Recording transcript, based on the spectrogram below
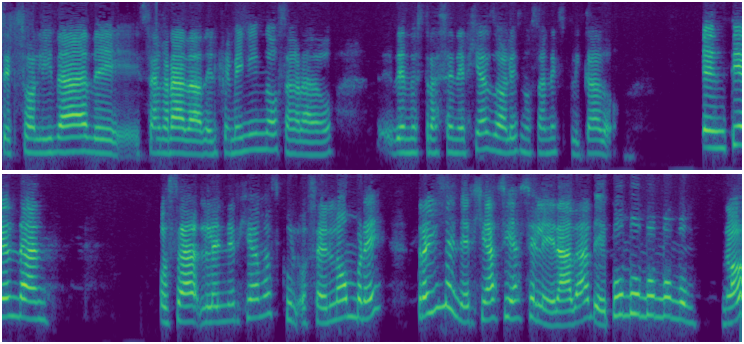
sexualidad de sagrada, del femenino sagrado, de nuestras energías duales nos han explicado entiendan, o sea, la energía masculina, o sea, el hombre trae una energía así acelerada de pum, pum, pum, pum, pum, ¿no?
